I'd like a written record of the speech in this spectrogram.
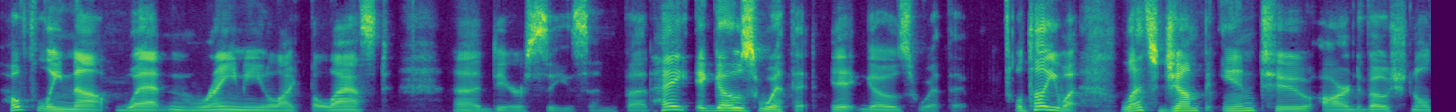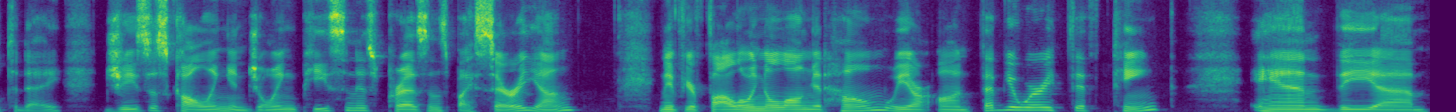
Hopefully, not wet and rainy like the last uh, deer season. But hey, it goes with it. It goes with it. We'll tell you what, let's jump into our devotional today Jesus Calling, Enjoying Peace in His Presence by Sarah Young. And if you're following along at home, we are on February 15th, and the um,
